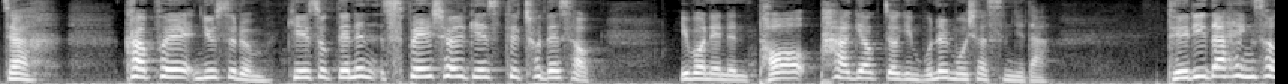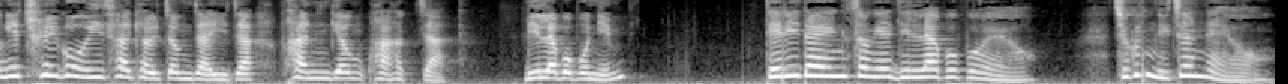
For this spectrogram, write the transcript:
자, 카프의 뉴스룸 계속되는 special guest 초대석. 이번에는 더 파격적인 분을 모셨습니다. 데리다 행성의 최고 의사 결정자이자 환경 과학자 닐라보보님. 데리다 행성의 닐라보보예요. 조금 늦었네요.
